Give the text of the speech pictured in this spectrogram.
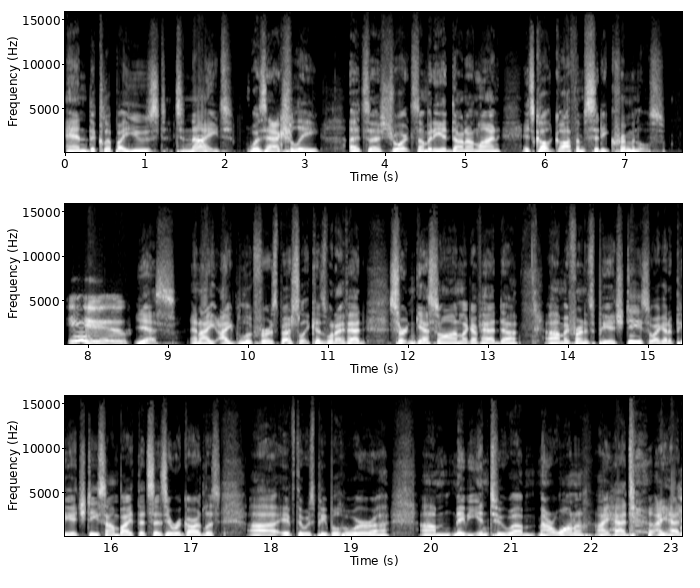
and the clip I used tonight was actually it's a short somebody had done online. It's called Gotham City Criminals. Ew. Yes. And I, I look for it especially because when I've had certain guests on, like I've had uh, uh, my friend is a PhD, so I got a PhD soundbite that says, irregardless, uh, if there was people who were uh, um, maybe into um, marijuana, I had I had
